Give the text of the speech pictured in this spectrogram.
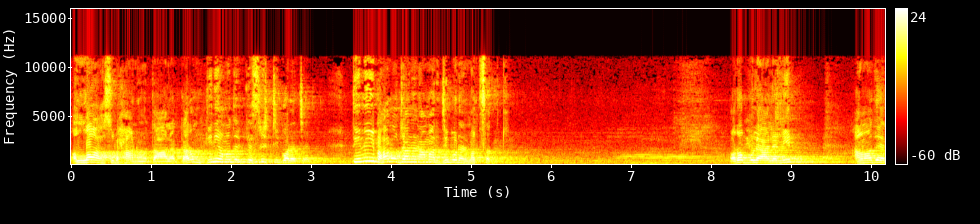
আল্লাহ সুবহান তালা কারণ তিনি আমাদেরকে সৃষ্টি করেছেন। তিনি ভালো জানেন আমার জীবনের মাকসাদ কি। রব্বুল আলমিন আমাদের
